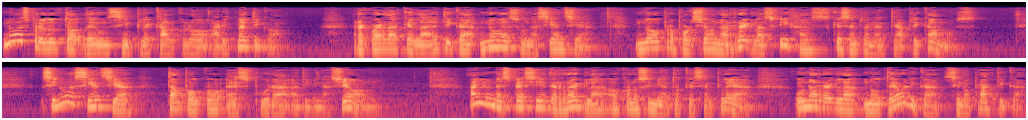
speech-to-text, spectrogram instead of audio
No es producto de un simple cálculo aritmético. Recuerda que la ética no es una ciencia, no proporciona reglas fijas que simplemente aplicamos. Si no es ciencia, tampoco es pura adivinación. Hay una especie de regla o conocimiento que se emplea, una regla no teórica, sino práctica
